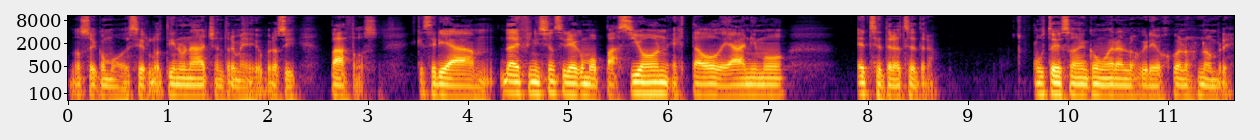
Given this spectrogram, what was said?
no sé cómo decirlo, tiene una H entre medio, pero sí, pathos, que sería, la definición sería como pasión, estado de ánimo, etcétera, etcétera. Ustedes saben cómo eran los griegos con los nombres.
